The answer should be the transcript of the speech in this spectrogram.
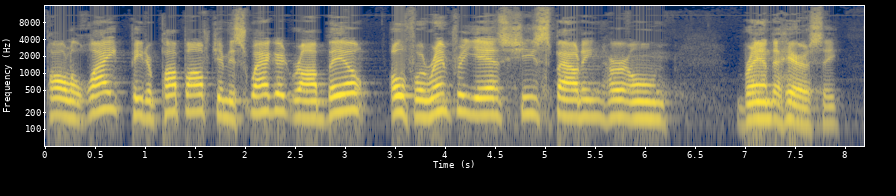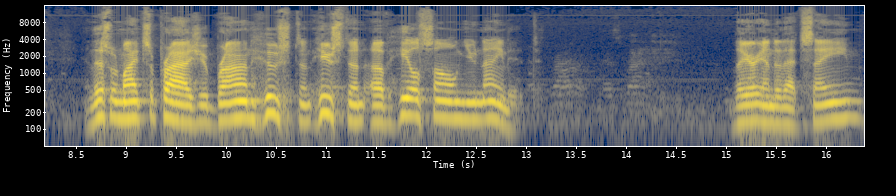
Paula White, Peter Popoff, Jimmy Swaggart, Rob Bell, Oprah Winfrey. Yes, she's spouting her own brand of heresy. And this one might surprise you Brian Houston, Houston of Hillsong United. They are into that same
